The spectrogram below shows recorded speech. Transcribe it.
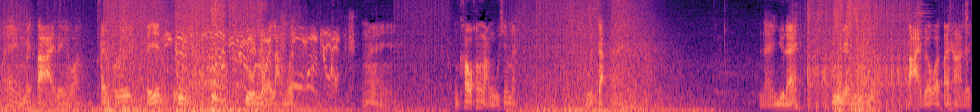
แม่งไม่ตายได้ไงวะใครเฮ้ยใจเย็นโอ้โดนหลอยหลังเว้ยแม่มึงเข้าข้างหลังกูใช่ไหมรู้จักให้ไหนอยู่ไหนดูไงมึงตายไปแล้วว่ะตายหาเลย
